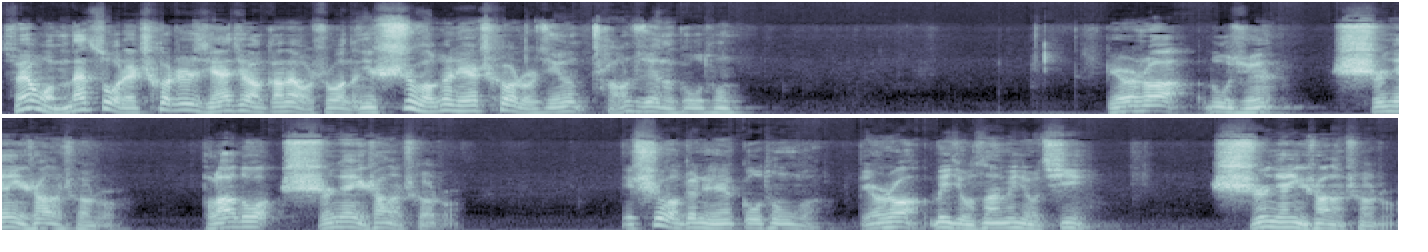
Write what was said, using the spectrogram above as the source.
所以我们在做这车之前，就像刚才我说的，你是否跟这些车主进行长时间的沟通？比如说陆巡十年以上的车主，普拉多十年以上的车主，你是否跟这些沟通过？比如说 V 九三、V 九七十年以上的车主，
